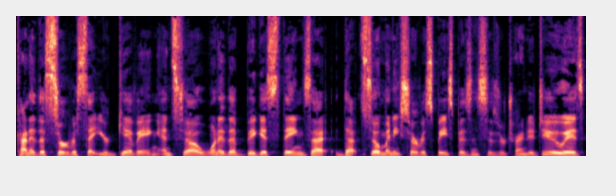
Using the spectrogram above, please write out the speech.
kind of the service that you're giving. And so, one of the biggest things that, that so many service based businesses are trying to do is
